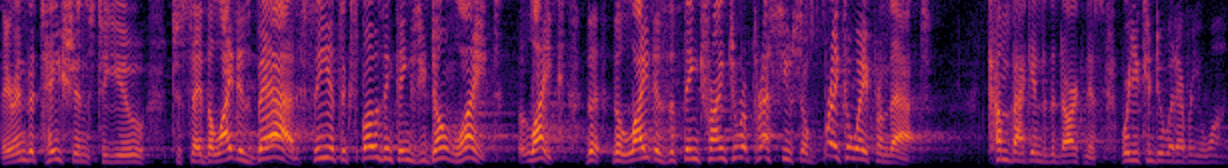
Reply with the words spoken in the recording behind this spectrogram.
They are invitations to you to say, the light is bad. See, it's exposing things you don't like. like. The, the light is the thing trying to repress you, so break away from that. Come back into the darkness where you can do whatever you want.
